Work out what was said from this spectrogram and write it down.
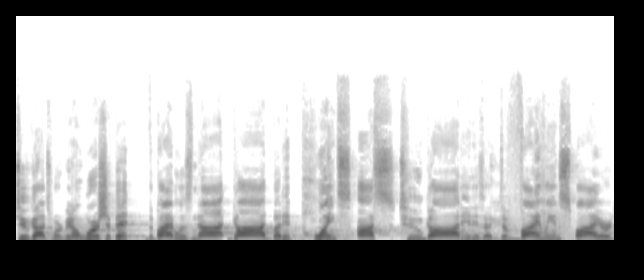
to God's Word. We don't worship it. The Bible is not God, but it points us to God. It is a divinely inspired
